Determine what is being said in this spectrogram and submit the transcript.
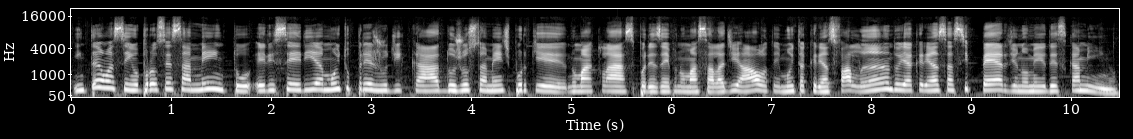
Então, assim, o processamento, ele seria muito prejudicado justamente porque numa classe, por exemplo, numa sala de aula, tem muita criança falando e a criança se perde no meio desse caminho.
